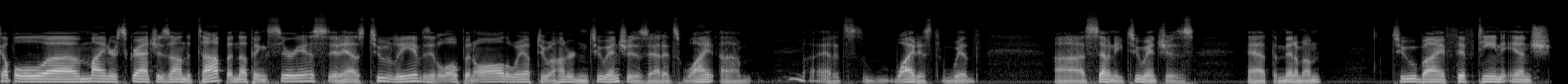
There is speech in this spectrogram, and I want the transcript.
couple uh, minor scratches on the top, but nothing serious. It has two leaves. It'll open all the way up to 102 inches at its wide, um, at its widest width, uh, 72 inches at the minimum. Two by 15 inch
